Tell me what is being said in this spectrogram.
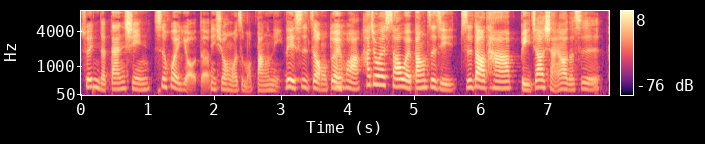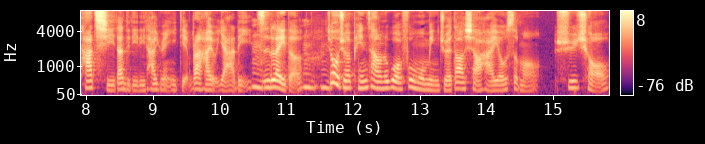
所以你的担心是会有的。你希望我怎么帮你？类似这种对话，嗯、他就会稍微帮自己知道他比较想要的是他骑，但弟弟离他远一点，不然他有压力之类的。就我觉得平常如果父母敏觉到小孩有什么。需求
